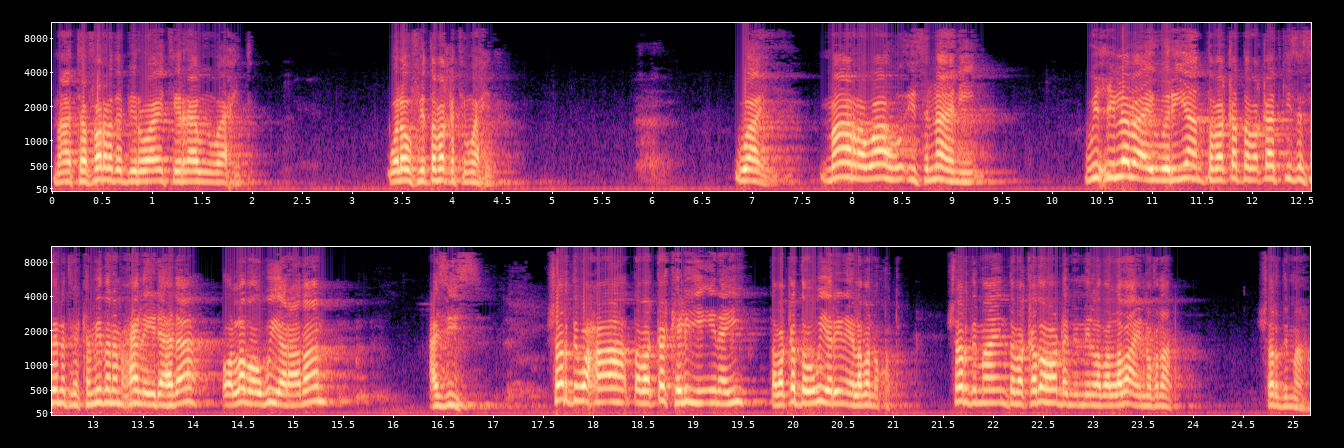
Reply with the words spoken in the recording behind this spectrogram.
maa tafarada biriwaayati raawin waaxid walow fii abaqati waaxida waay maa rawaahu inaani wixii laba ay wariyaan dabaqa dabaqaadkiisa sanadka kamidana maxaa la yidhaahdaa oo laba ugu yaraadaan casiis shardi waxaa ah dabaqo keliyii inay dabaqada ugu yar inay laba noqoto. Shardi maaha in dabaqadahoo dhami min laba ay noqdaan. Shardi maaha.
